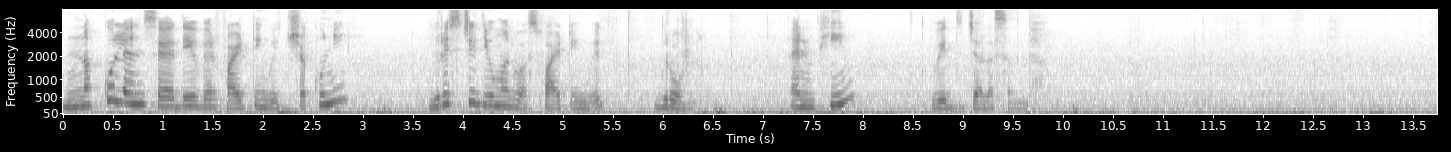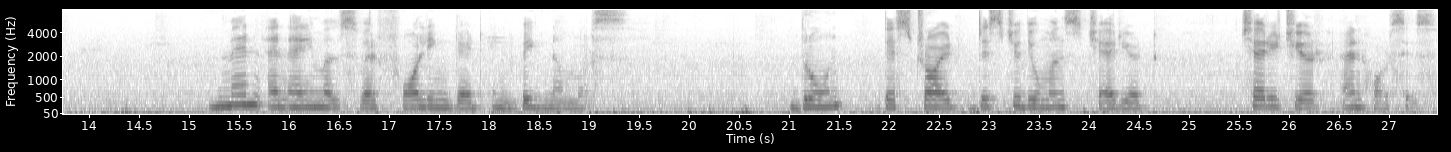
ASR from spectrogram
Nakul and Sahadev were fighting with Shakuni, Drishtidyuman was fighting with Drona and Bhim with Jalasandha. Men and animals were falling dead in big numbers. Drona destroyed Drishtidyuman's chariot, charioteer, and horses.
